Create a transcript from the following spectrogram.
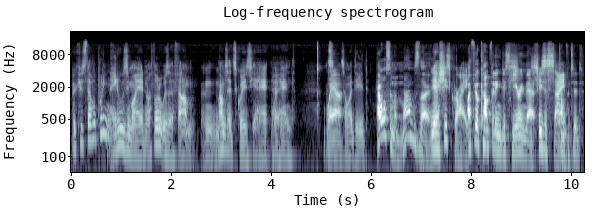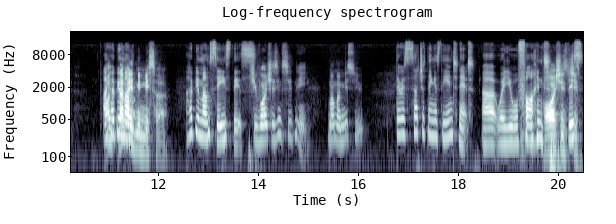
because they were putting needles in my head, and I thought it was her thumb. And Mum said, "Squeeze your hand, her hand." Wow. So I did. How awesome are mums, though? Yeah, she's great. I feel comforting just hearing that. She's a saint. Comforted. I I- hope your that made me miss her. I hope your mum sees this. She won't. She's in Sydney. Mum, I miss you. There is such a thing as the internet, uh, where you will find. Oh, she's- this, she's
